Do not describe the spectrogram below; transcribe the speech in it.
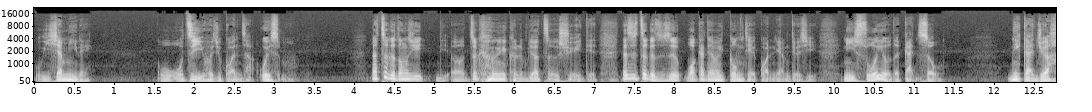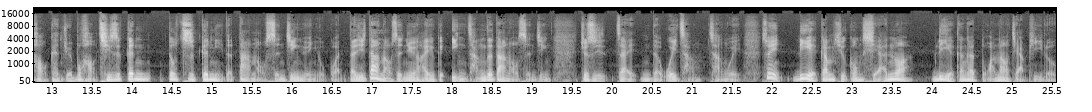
为什么呢，我我自己会去观察为什么。那这个东西，你呃，这个东西可能比较哲学一点，但是这个只是我刚才会公解观念，就是你所有的感受，你感觉好，感觉不好，其实跟都是跟你的大脑神经元有关。但是大脑神经元还有个隐藏的大脑神经，就是在你的胃肠肠胃。所以你也刚手工写安诺，你也刚刚大脑加疲劳，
